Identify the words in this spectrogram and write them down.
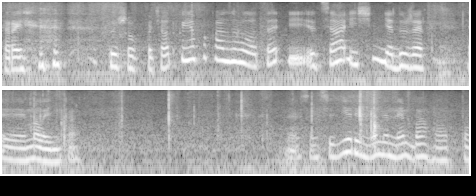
три. Ту, що спочатку я показувала, та і ця і ще є дуже е, маленька. Е, Сансів'єрів в мене небагато.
